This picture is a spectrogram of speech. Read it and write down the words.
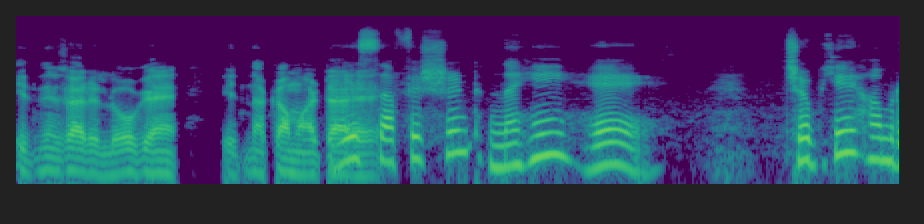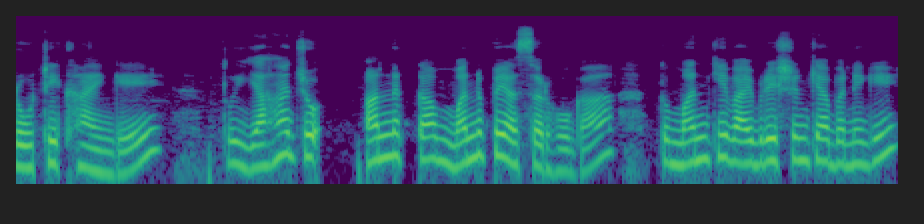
इतने सारे लोग हैं इतना कम आटा ये सफिशिएंट नहीं है। जब ये हम रोटी खाएँगे तो यहाँ जो अन्न का मन पे असर होगा तो मन की वाइब्रेशन क्या बनेगी?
